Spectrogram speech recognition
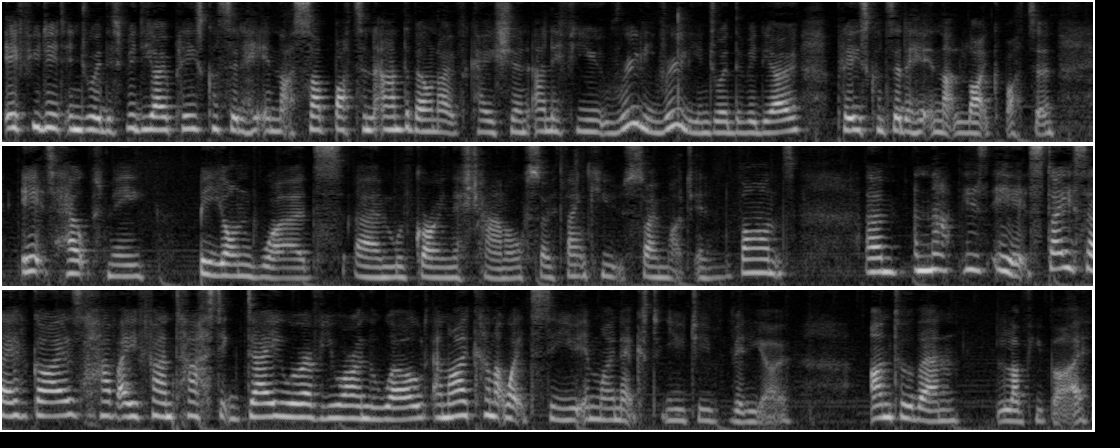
If you did enjoy this video, please consider hitting that sub button and the bell notification. And if you really, really enjoyed the video, please consider hitting that like button. It helps me beyond words um, with growing this channel. So thank you so much in advance. Um, and that is it. Stay safe, guys. Have a fantastic day wherever you are in the world. And I cannot wait to see you in my next YouTube video. Until then, love you, bye.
